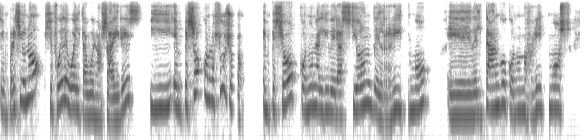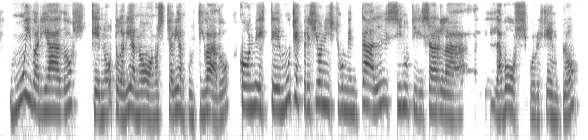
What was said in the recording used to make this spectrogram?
impresionó, se fue de vuelta a Buenos Aires y empezó con lo suyo. Empezó con una liberación del ritmo eh, del tango, con unos ritmos muy variados que no, todavía no, no se habían cultivado, con este, mucha expresión instrumental sin utilizar la, la voz, por ejemplo.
